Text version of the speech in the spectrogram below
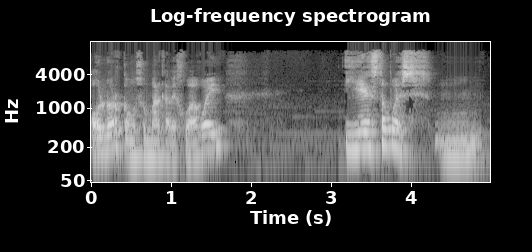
Honor como su marca de Huawei. Y esto pues... Mm,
